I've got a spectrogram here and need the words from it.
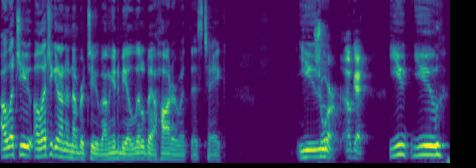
I'll let you I'll let you get on to number 2, but I'm going to be a little bit hotter with this take. You Sure, okay, you you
